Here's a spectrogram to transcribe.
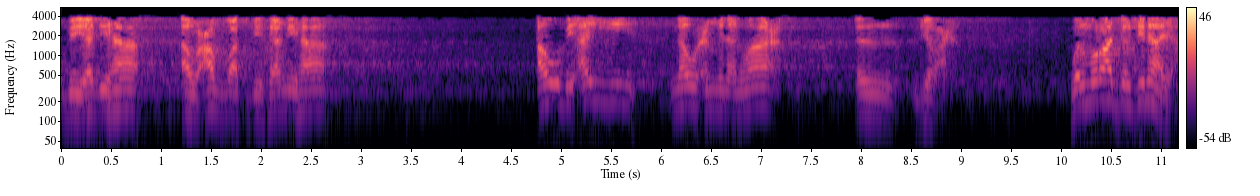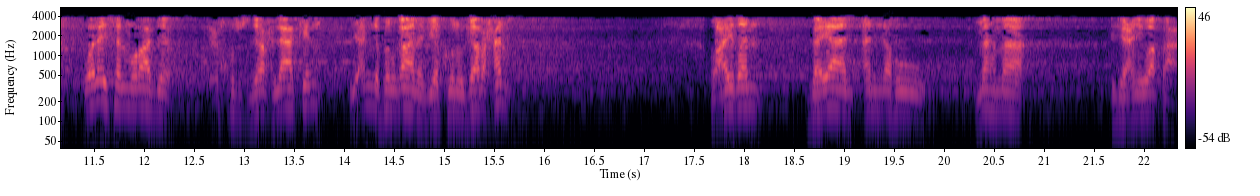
بيدها أو عضت بفمها أو بأي نوع من أنواع الجراح. والمراد الجناية وليس المراد خصوص الجرح لكن لأنه في الغالب يكون جرحا. وأيضا بيان أنه مهما يعني وقع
